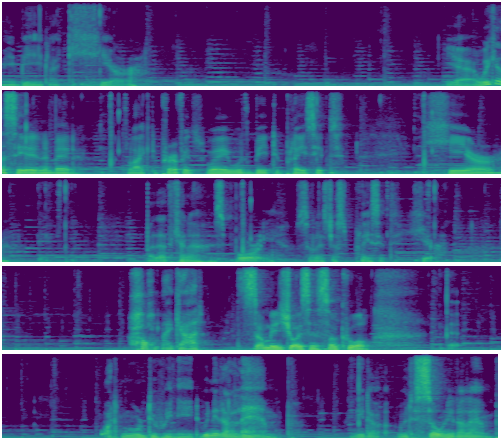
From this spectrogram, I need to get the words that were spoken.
maybe like here. Yeah, we can see it in a bed. Like the perfect way would be to place it here. But that kinda is boring. So let's just place it here. Oh my god, so many choices, so cool. Uh, what more do we need? We need a lamp. Need a, we so need a lamp.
